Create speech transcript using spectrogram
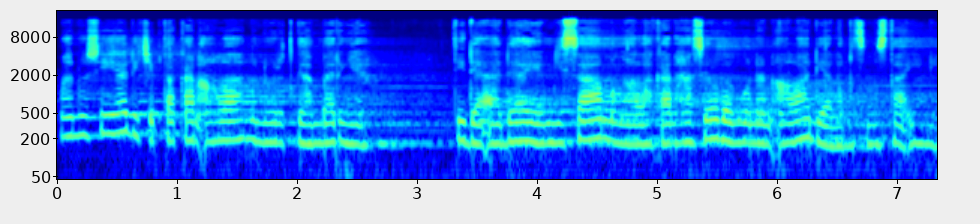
Manusia diciptakan Allah menurut gambarnya tidak ada yang bisa mengalahkan hasil bangunan Allah di alam semesta ini.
